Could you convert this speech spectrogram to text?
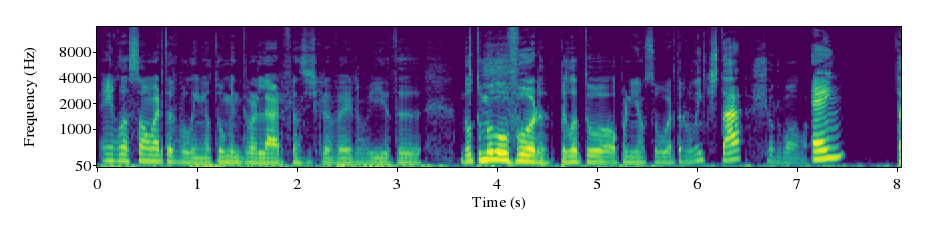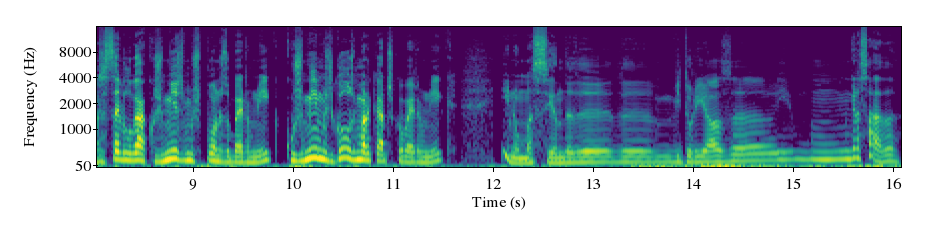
Em relação ao Hertha de Berlim, ao teu momento de brilhar, Francisco Craveiro, e dou-te o meu louvor pela tua opinião sobre o Hertha de Berlim, que está em terceiro lugar com os mesmos pontos do Bayern Munique, com os mesmos golos marcados com o Bayern Munique e numa senda de, de vitoriosa e hum, engraçada.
